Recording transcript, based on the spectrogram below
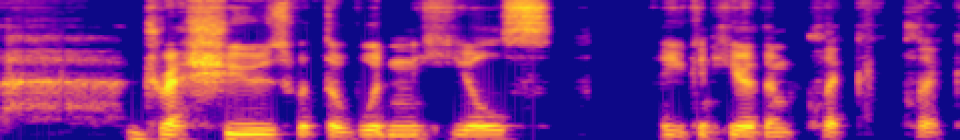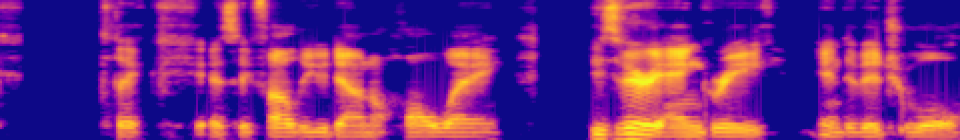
dress shoes with the wooden heels. You can hear them click, click, as they follow you down a hallway. He's a very angry individual.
